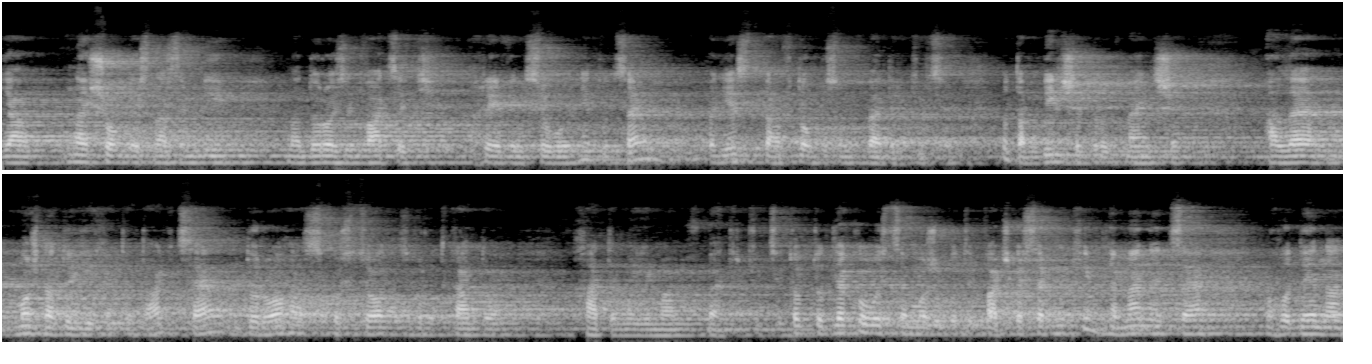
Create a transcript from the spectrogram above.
я знайшов десь на землі на дорозі 20 гривень сьогодні, то це поїздка автобусом в Бедриківці. Ну там більше менше. Але можна доїхати, так? Це дорога з костьола, з городка до хати моєї мами в Бедриківці. Тобто для когось це може бути пачка сірників, для мене це година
